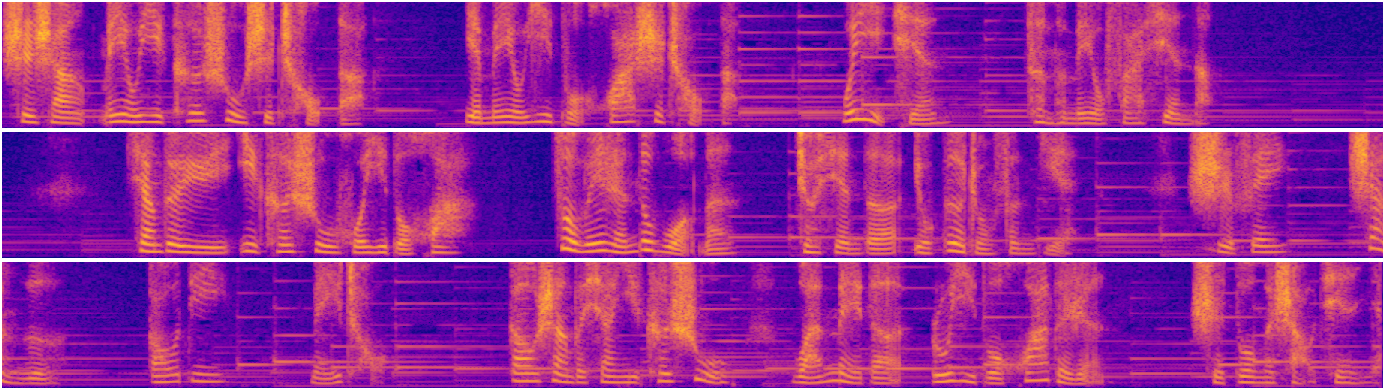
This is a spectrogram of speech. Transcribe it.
世上没有一棵树是丑的，也没有一朵花是丑的。我以前怎么没有发现呢？相对于一棵树或一朵花，作为人的我们就显得有各种分别：是非、善恶、高低、美丑。高尚的像一棵树。完美的如一朵花的人，是多么少见呀！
